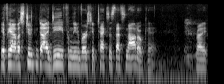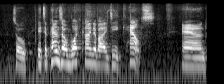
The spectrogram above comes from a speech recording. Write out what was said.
If you have a student ID from the University of Texas, that's not okay, right? So it depends on what kind of ID counts. And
